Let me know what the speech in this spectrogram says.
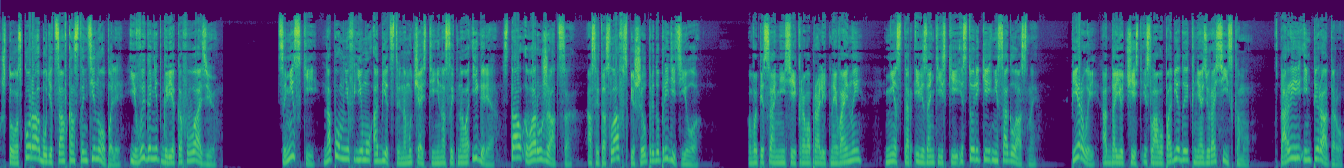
что скоро будет сам в Константинополе и выгонит греков в Азию. Цимисский, напомнив ему о бедственном участии ненасытного Игоря, стал вооружаться, а Святослав спешил предупредить его. В описании сей кровопролитной войны Нестор и византийские историки не согласны. Первый отдает честь и славу победы князю российскому, вторые – императору,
